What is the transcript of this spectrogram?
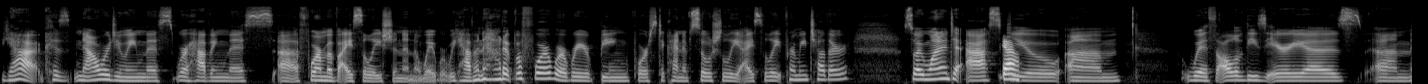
Yeah, cuz now we're doing this we're having this uh, form of isolation in a way where we haven't had it before where we're being forced to kind of socially isolate from each other. So I wanted to ask yeah. you um with all of these areas um,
